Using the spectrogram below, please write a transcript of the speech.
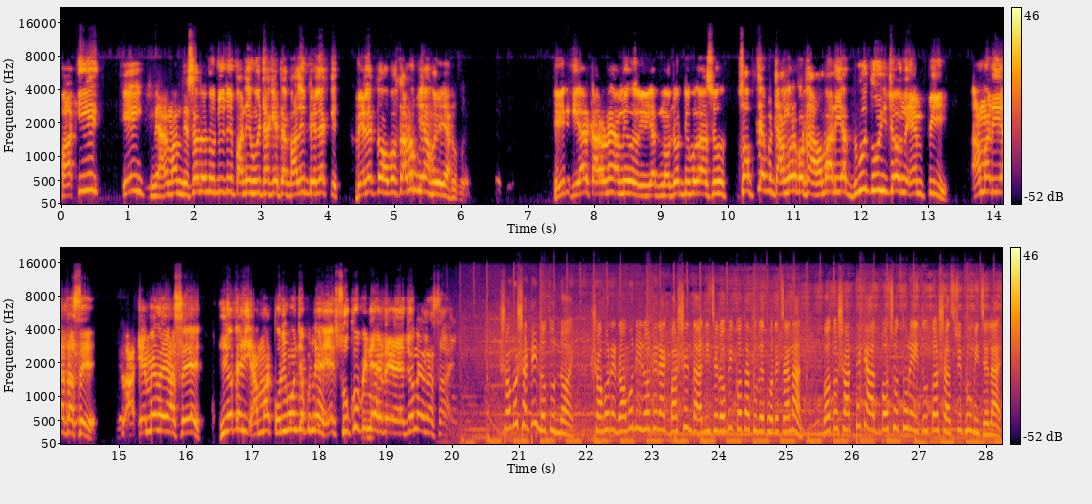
বাকী এই আমাৰ নেচাৰেল ৰোড যদি পানী হৈ থাকে এতিয়া বালি বেলেগ বেলেগতো অৱস্থা আৰু বেয়া হৈ আহিব সেই, ইয়াৰ কাৰণে আমি ইয়াত নজৰ দিবলৈ আছো। চবচে ডাঙৰ কথা, আমাৰ ইয়াত দুই, দুইজন এম পি আমাৰ ইয়াত আছে এম এল এ আছে। সিহঁতে আমাৰ কৰিমগঞ্জ পিনে চকু পিনে এজনে নাচায়। সমস্যাটি নতুন নয়। শহরের রমণী রোডের এক বাসিন্দা নিজের অভিজ্ঞতা তুলে ধরে জানান গত ষাট থেকে আট বছর ধরে এই দুর্দশা শ্রীভূমি জেলায়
